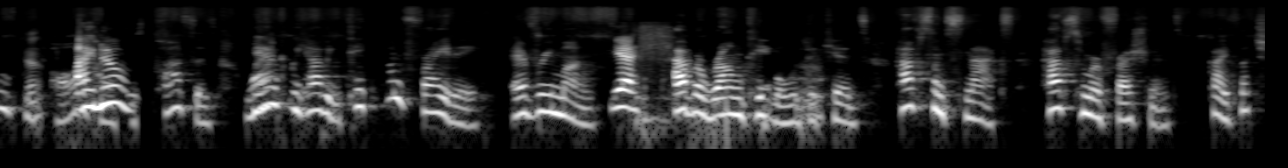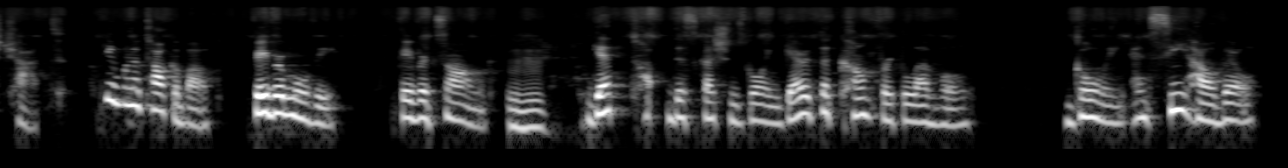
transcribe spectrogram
don't we Yeah. all I have know. these classes? Why Yeah. aren't we having take one Friday every month? yes Have a round table with the kids, have some snacks, have some refreshments. Guys, let's chat. What do you want to talk about? Favorite movie, favorite song. Mhm. Get t- discussions going, get the comfort level going, and see how they'll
